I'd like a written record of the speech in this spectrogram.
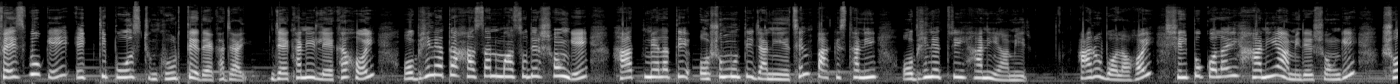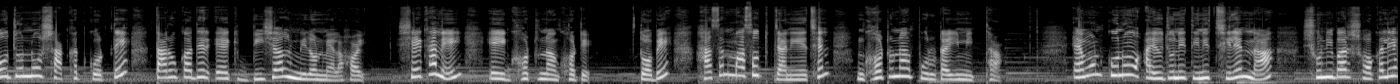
ফেসবুকে একটি পোস্ট ঘুরতে দেখা যায়, যেখানে লেখা হয়, অভিনেতা হাসান মাসুদের সঙ্গে হাত মেলাতে অসম্মতি জানিয়েছেন পাকিস্তানি অভিনেত্রী হানি আমির। আরও বলা হয় শিল্পকলায় হানিয়া আমিরের সঙ্গে সৌজন্য সাক্ষাৎ করতে তারকাদের এক বিশাল মিলন মেলা হয়। সেখানেই এই ঘটনা ঘটে। তবে হাসান মাসুদ জানিয়েছেন, ঘটনা পুরোটাই মিথ্যা। এমন কোনো আয়োজনে তিনি ছিলেন না। শনিবার সকালে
